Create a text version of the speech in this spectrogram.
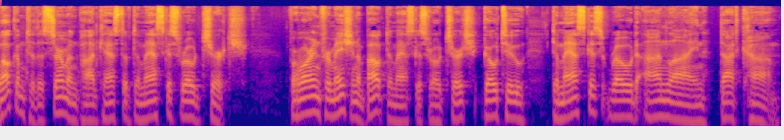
Welcome to the sermon podcast of Damascus Road Church. For more information about Damascus Road Church, go to damascusroadonline.com.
